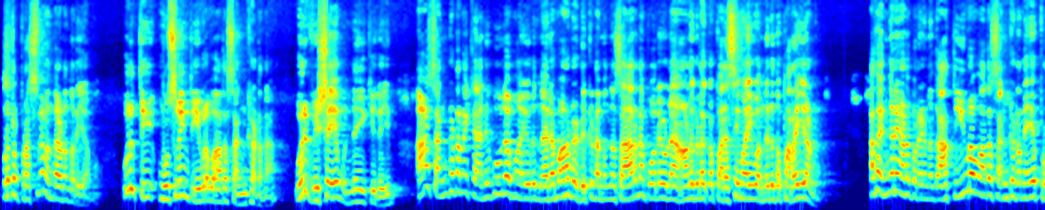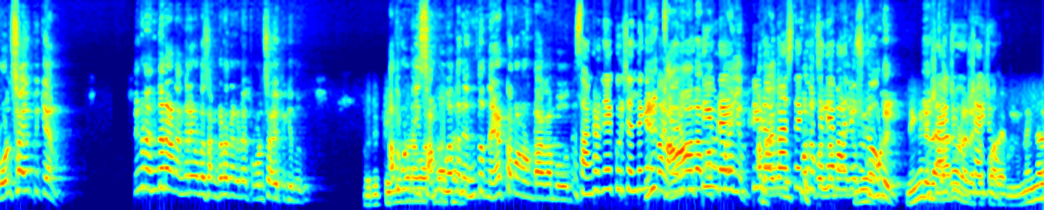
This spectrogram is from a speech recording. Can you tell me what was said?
ഇവിടുത്തെ പ്രശ്നം എന്താണെന്ന് അറിയാമോ ഒരു തീ മുസ്ലിം തീവ്രവാദ സംഘടന ഒരു വിഷയം ഉന്നയിക്കുകയും ആ സംഘടനയ്ക്ക് അനുകൂലമായ ഒരു നിലപാടെടുക്കണമെന്ന് സാറിനെ പോലെയുള്ള ആളുകളൊക്കെ പരസ്യമായി വന്നിരുന്ന് പറയുകയാണ്. അതെങ്ങനെയാണ് പറയുന്നത് ആ തീവ്രവാദ സംഘടനയെ പ്രോത്സാഹിപ്പിക്കാൻ. നിങ്ങൾ എന്തിനാണ് അങ്ങനെയുള്ള സംഘടനകളെ പ്രോത്സാഹിപ്പിക്കുന്നത്? സമൂഹത്തിന് എന്ത് നേട്ടമാണ് ഉണ്ടാകാൻ പോകുന്നത്? സംഘടനയെ കുറിച്ച് എന്തെങ്കിലും നിങ്ങൾ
